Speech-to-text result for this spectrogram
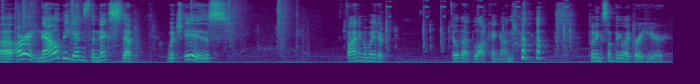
Uh, all right, now begins the next step, which is finding a way to fill that block. Hang on. Putting something like right here.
